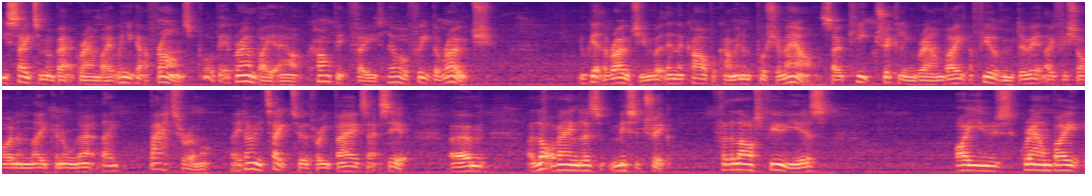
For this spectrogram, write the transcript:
you say to them about ground bait, when you go to France, put a bit of ground bait out, carpet feed, they will feed the roach. You'll get the roach in, but then the carp will come in and push them out. So keep trickling ground bait. A few of them do it, they fish Island Lake and all that. They batter them. They'd only take two or three bags, that's it. Um, a lot of anglers miss a trick. For the last few years, I use ground bait,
